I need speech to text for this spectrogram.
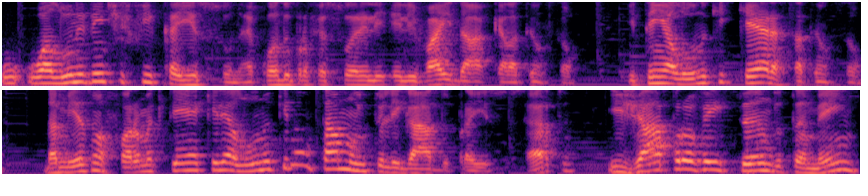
o, o aluno identifica isso, né? Quando o professor ele, ele vai dar aquela atenção. E tem aluno que quer essa atenção. Da mesma forma que tem aquele aluno que não está muito ligado para isso, certo? E já aproveitando também,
